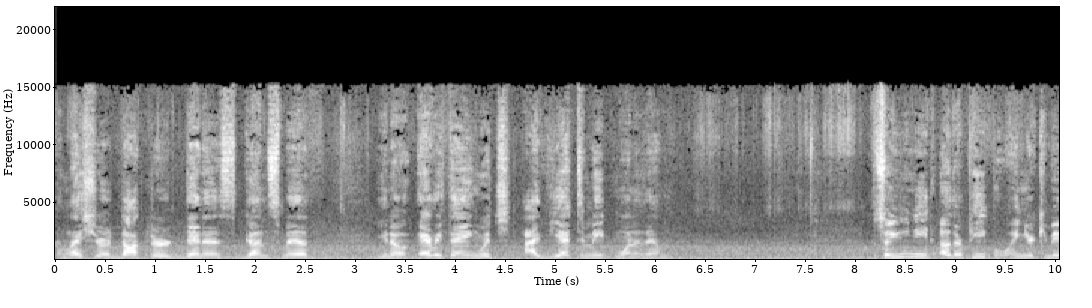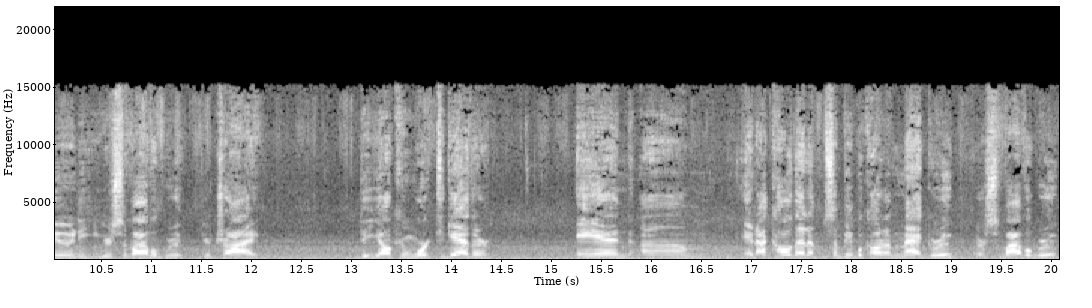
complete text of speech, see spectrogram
Unless you're a doctor, dentist, gunsmith, you know, everything which I've yet to meet one of them. So you need other people in your community, your survival group, your tribe, that y'all can work together and um, and I call that a, some people call it a mag group or survival group,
